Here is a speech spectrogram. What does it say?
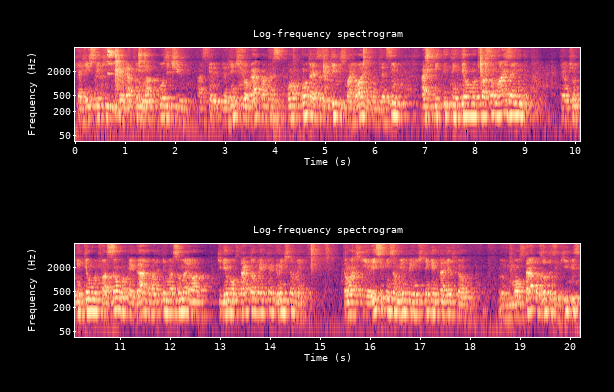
que a gente tem que olhar pelo lado positivo. Acho que a gente jogar contra, contra essas equipes maiores, vamos dizer assim, acho que tem, tem, que ter uma motivação mais ainda. Tem, tem que ter uma motivação, uma pegada, uma determinação maior, que demonstrar que a América é grande também. Então acho que é esse pensamento que a gente tem que entrar dentro de campo. Mostrar para as outras equipes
